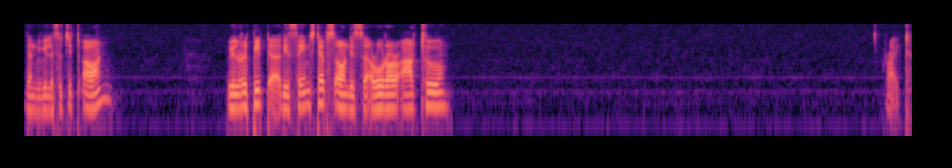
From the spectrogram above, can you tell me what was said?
Then we will switch it on. We will repeat uh, the same steps on this uh, router R2 right.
